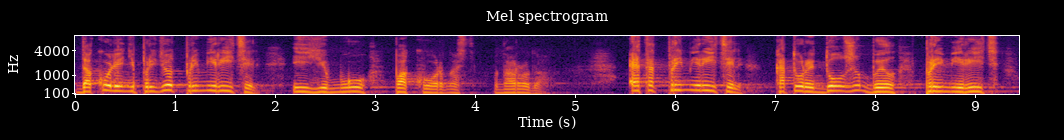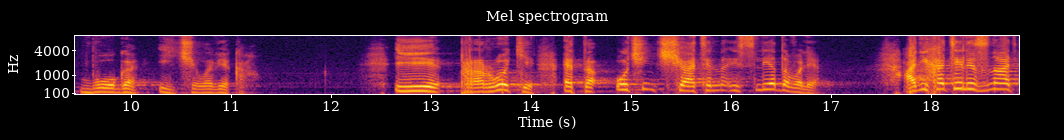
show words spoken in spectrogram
доколе не придет примиритель, и ему покорность в народу». Этот примиритель, который должен был примирить Бога и человека – и пророки это очень тщательно исследовали. Они хотели знать,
